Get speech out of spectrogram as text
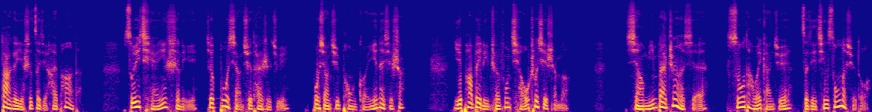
大概也是自己害怕的，所以潜意识里就不想去太史局，不想去碰诡异那些事儿，也怕被李春风瞧出些什么。想明白这些，苏大伟感觉自己轻松了许多。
